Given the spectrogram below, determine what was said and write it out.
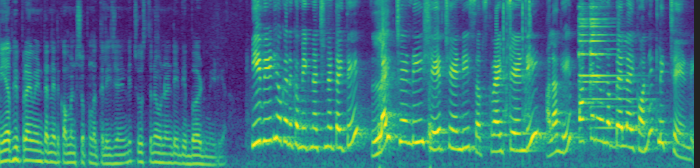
మీ అభిప్రాయం ఏంటనేది కామెంట్స్ రూపంలో తెలియజేయండి. చూస్తూనే ఉండండి. ఇది బర్డ్ మీడియా ఈ వీడియో కనుక మీకు నచ్చినట్టయితే లైక్ చేయండి షేర్ చేయండి సబ్స్క్రైబ్ చేయండి. అలాగే పక్కనే ఉన్న బెల్ ఐకాన్ని క్లిక్ చేయండి.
